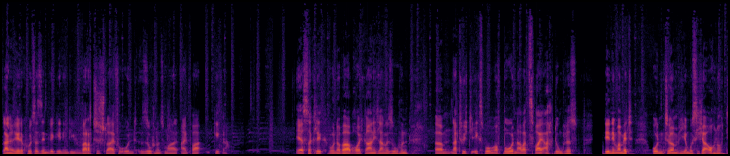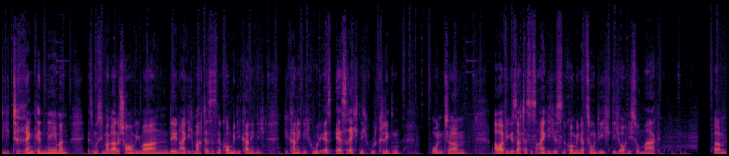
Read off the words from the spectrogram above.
Lange Rede, kurzer Sinn. Wir gehen in die Warteschleife und suchen uns mal ein paar Gegner. Erster Klick, wunderbar, brauche ich gar nicht lange suchen. Ähm, natürlich die X-Bogen auf Boden, aber 2,8 dunkles. Den nehmen wir mit. Und ähm, hier muss ich ja auch noch die Tränke nehmen. Jetzt muss ich mal gerade schauen, wie man den eigentlich macht. Das ist eine Kombi, die kann ich nicht, die kann ich nicht gut, erst, erst recht nicht gut klicken. Und ähm, aber wie gesagt, das ist eigentlich ist eine Kombination, die ich, die ich auch nicht so mag. Ähm,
